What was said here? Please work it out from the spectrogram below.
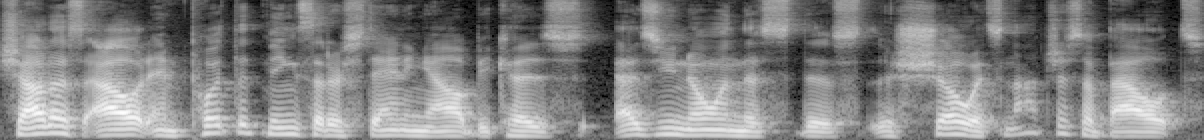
shout us out, and put the things that are standing out because, as you know, in this this this show, it's not just about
